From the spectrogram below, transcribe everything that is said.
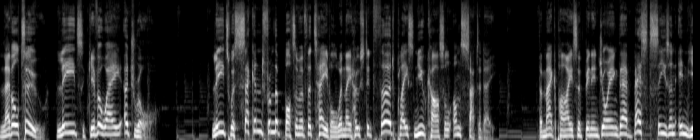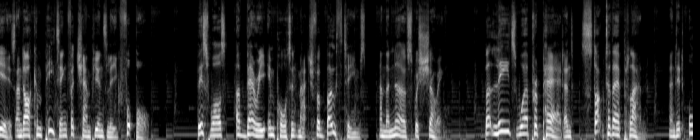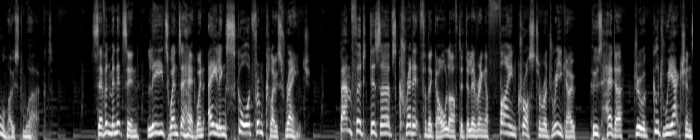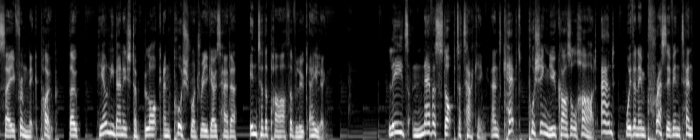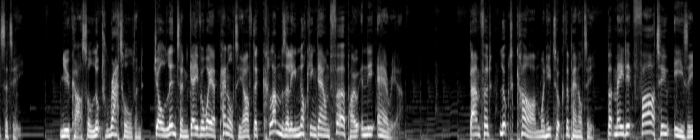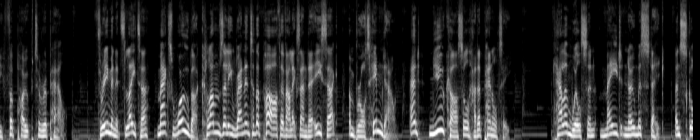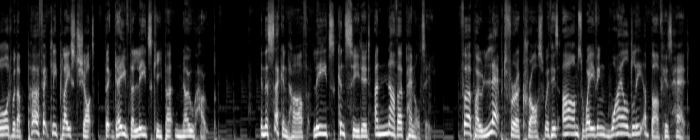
Level 2 Leeds give away a draw. Leeds were second from the bottom of the table when they hosted third place Newcastle on Saturday. The Magpies have been enjoying their best season in years and are competing for Champions League football. This was a very important match for both teams, and the nerves were showing. But Leeds were prepared and stuck to their plan, and it almost worked. Seven minutes in, Leeds went ahead when Ayling scored from close range. Bamford deserves credit for the goal after delivering a fine cross to Rodrigo, whose header drew a good reaction save from Nick Pope, though he only managed to block and push Rodrigo's header into the path of Luke Ayling. Leeds never stopped attacking and kept pushing Newcastle hard and with an impressive intensity. Newcastle looked rattled and Joelinton gave away a penalty after clumsily knocking down Firpo in the area. Bamford looked calm when he took the penalty, but made it far too easy for Pope to repel. Three minutes later, Max Wöber clumsily ran into the path of Alexander Isak and brought him down, and Newcastle had a penalty. Callum Wilson made no mistake and scored with a perfectly placed shot that gave the Leeds keeper no hope. In the second half, Leeds conceded another penalty. Firpo leapt for a cross with his arms waving wildly above his head.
